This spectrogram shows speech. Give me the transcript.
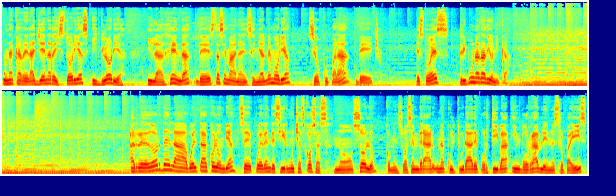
una carrera llena de historias y gloria, y la agenda de esta semana en Señal Memoria se ocupará de ello. Esto es Tribuna Radiónica. Alrededor de la Vuelta a Colombia se pueden decir muchas cosas. No solo comenzó a sembrar una cultura deportiva imborrable en nuestro país,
